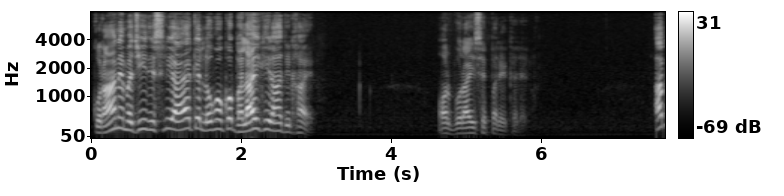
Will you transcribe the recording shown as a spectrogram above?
قرآن مجید اس لیے آیا کہ لوگوں کو بھلائی کی راہ دکھائے اور برائی سے پرے کرے۔ اب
